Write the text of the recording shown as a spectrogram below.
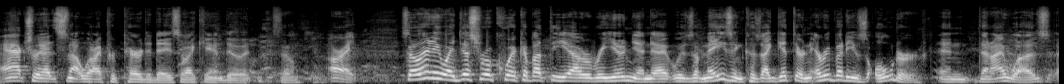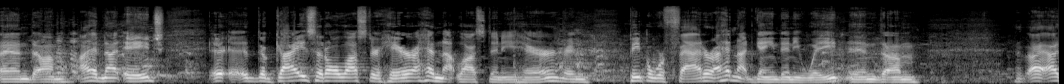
Actually, that's not what I prepared today, so I can't do it. So, all right. So anyway, just real quick about the uh, reunion. It was amazing because I get there and everybody is older and, than I was, and um, I had not aged. Uh, uh, the guys had all lost their hair. I had not lost any hair, and people were fatter. I had not gained any weight, and um, I,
